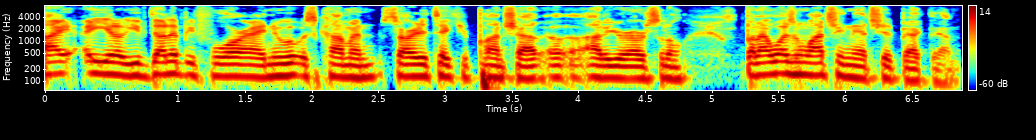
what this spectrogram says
I, I, you know, you've done it before. I knew it was coming. Sorry to take your punch out uh, out of your arsenal, but I wasn't watching that shit back then.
